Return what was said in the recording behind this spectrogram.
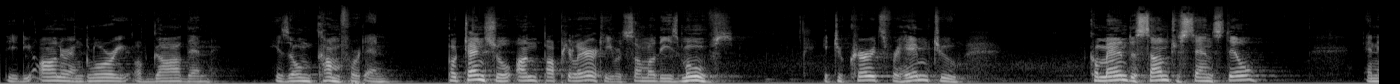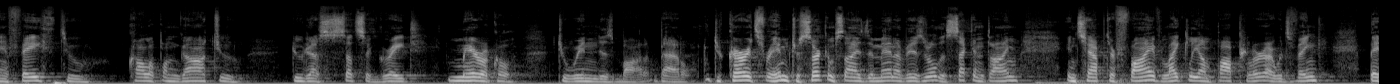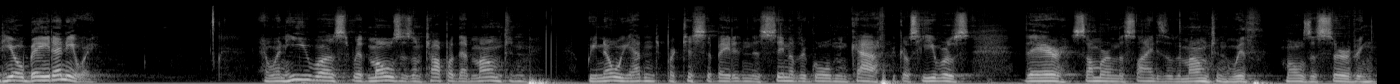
the, the honor and glory of God than his own comfort and potential unpopularity with some of these moves. It took courage for him to command the sun to stand still and in faith to call upon God to do just such a great miracle to win this battle. It courage for him to circumcise the men of Israel the second time in chapter 5, likely unpopular, I would think, but he obeyed anyway. And when he was with Moses on top of that mountain, we know he hadn't participated in the sin of the golden calf because he was there somewhere on the sides of the mountain with Moses serving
